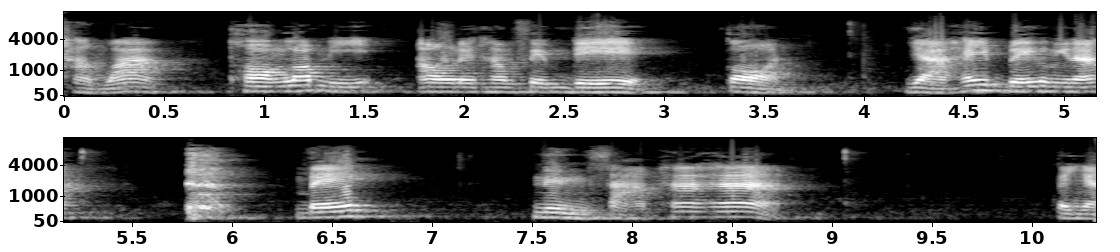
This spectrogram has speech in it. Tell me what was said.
ถามว่าทองรอบนี้เอาใน time frame day ก่อน อย่าให้เบรกตรงนี้นะเบรกหนึ่งสามห้าห้าเป็นไง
